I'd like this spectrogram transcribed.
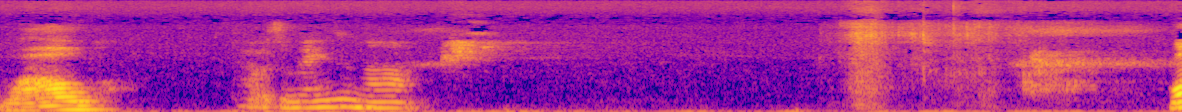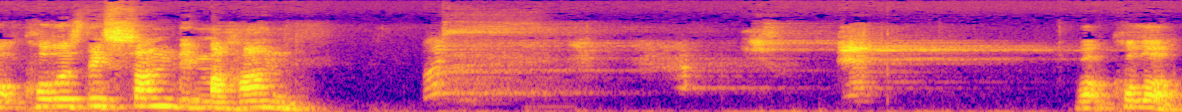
Wow. That was amazing. That. What colour's this sand in my hand? What colour?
